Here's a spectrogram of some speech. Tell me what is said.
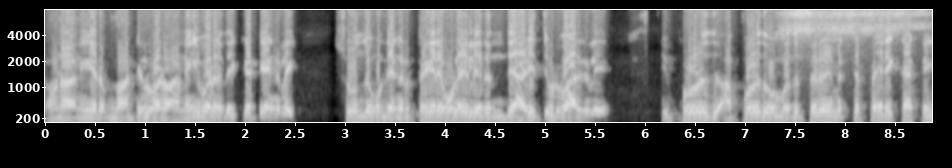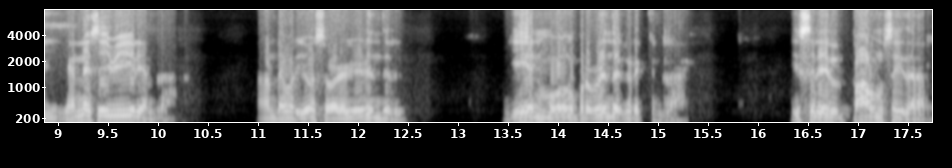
கானானியரும் நாட்டில் வாழும் அனைவரும் இதை கேட்டு எங்களை சூழ்ந்து கொண்டு எங்கள் பெயரை உலகில் அழித்து விடுவார்களே. இப்பொழுது அப்பொழுது உமது பெருமைமிக்க பெயரை காக்க என்ன செய்வீர் என்றார். ஆண்டவர் யோசுவா எழுந்திரு. ஏன் முகப்புறம் விழுந்து கிடக்கின்றாய்? இஸ்ரேல் பாவம் செய்தனர்.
